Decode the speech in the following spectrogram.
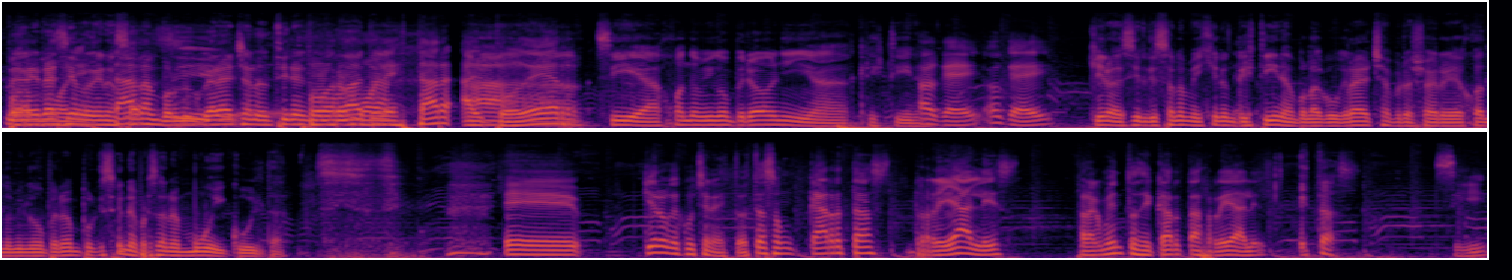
Por da gracia porque nos hablan por cucaracha, nos tiran por molestar al a- poder. Sí, a Juan Domingo Perón y a Cristina. Ok, ok. Quiero decir que solo me dijeron Cristina por la cucaracha, pero yo agregué Juan Domingo Perón porque soy una persona muy culta. Eh, quiero que escuchen esto. Estas son cartas reales, fragmentos de cartas reales. ¿Estás? Sí.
